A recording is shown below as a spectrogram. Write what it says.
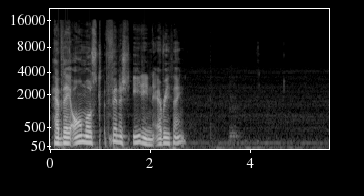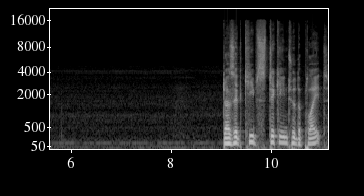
Have they almost finished eating everything? Does it keep sticking to the plate?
